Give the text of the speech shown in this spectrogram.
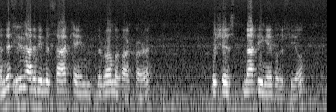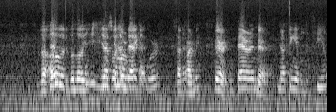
And this is how to be misakein the realm of akora, which is not being able to feel. V'od v'lo Can- can you yihya say more bohem about that beged. word? Sorry, Pardon me? Barren. Barren, Barren. not being able to feel.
